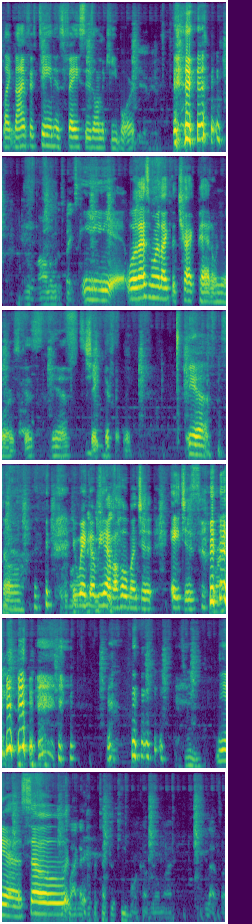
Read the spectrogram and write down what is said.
like nine fifteen, his face is on the keyboard. Yeah, it yeah, is. All over the well, that's more like the trackpad on yours, cause yeah, it's shaped differently. Yeah, so you wake up, you have a whole bunch of H's. Right. That's me. Yeah, That's so why I got the protective keyboard cover on my laptop.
